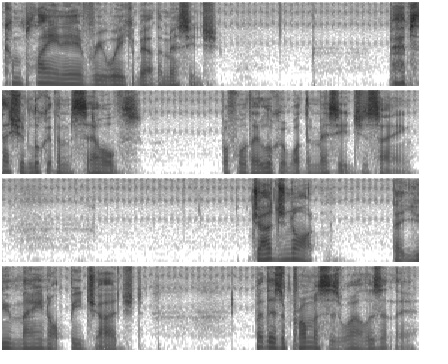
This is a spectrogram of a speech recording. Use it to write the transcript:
complain every week about the message. Perhaps they should look at themselves before they look at what the message is saying. Judge not, that you may not be judged. But there's a promise as well, isn't there?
